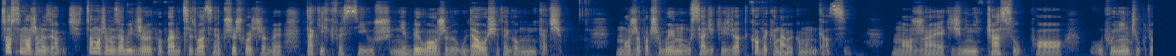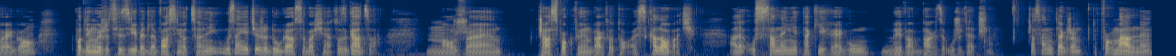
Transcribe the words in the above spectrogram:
co z tym możemy zrobić? Co możemy zrobić, żeby poprawić sytuację na przyszłość, żeby takich kwestii już nie było, żeby udało się tego unikać? Może potrzebujemy ustalić jakieś dodatkowe kanały komunikacji. Może jakiś limit czasu, po upłynięciu którego podejmujesz decyzję wedle własnej oceny i uznajecie, że druga osoba się na to zgadza. Może czas, po którym warto to eskalować. Ale ustalenie takich reguł bywa bardzo użyteczne. Czasami także formalne,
